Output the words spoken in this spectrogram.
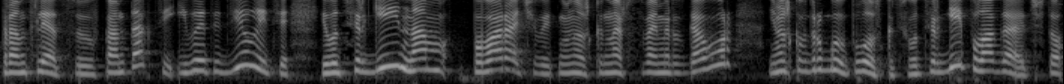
трансляцию ВКонтакте, и вы это делаете. И вот Сергей нам поворачивает немножко наш с вами разговор немножко в другую плоскость. Вот Сергей полагает, что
